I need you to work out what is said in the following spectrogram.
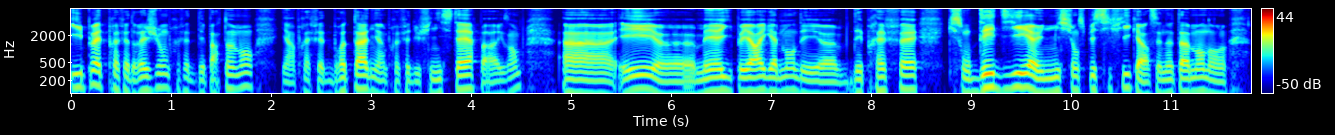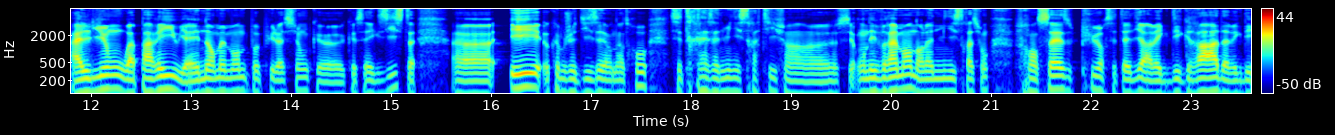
il peut être préfet de région, préfet de département. Il y a un préfet de Bretagne, il y a un préfet du Finistère, par exemple. Euh, et euh, mais il peut y avoir également des, euh, des préfets qui sont dédiés à une mission spécifique. Alors c'est notamment à Lyon ou à Paris où il y a énormément de population que, que ça existe. Et comme je disais en intro, c'est très administratif. hein. On est vraiment dans l'administration française pure, c'est-à-dire avec des grades, avec des.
